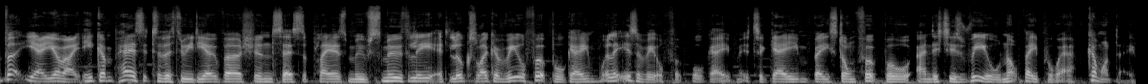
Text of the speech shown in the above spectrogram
But yeah, you're right. He compares it to the 3DO version, says the players move smoothly. It looks like a real football game. Well, it is a real football game. It's a game based on football and it is real, not vaporware. Come on, Dave.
